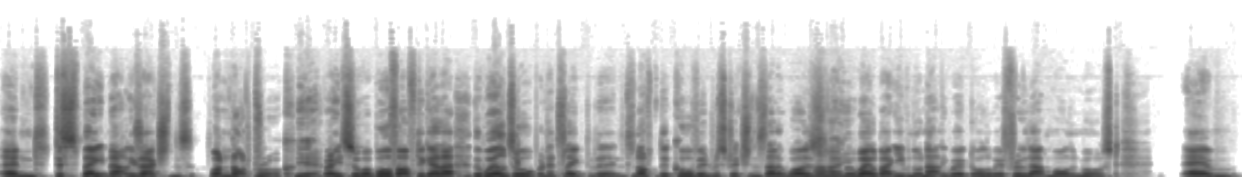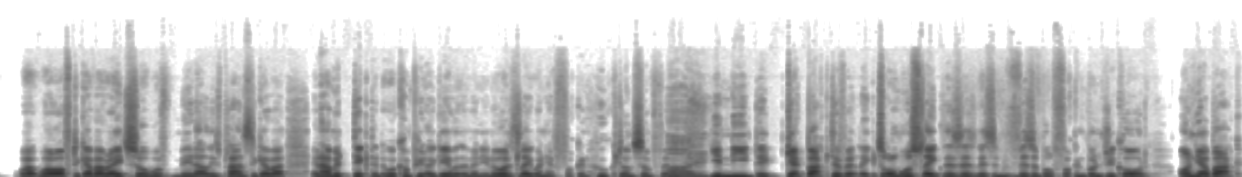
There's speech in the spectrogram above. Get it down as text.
And despite Natalie's actions, we're not broke. Yeah. Right. So we're both off together. The world's open. It's like the, it's not the COVID restrictions that it was Aye. a while back. Even though Natalie worked all the way through that more than most. Um, we're, we're off together, right? So we've made all these plans together, and I'm addicted to a computer game at the minute. You know, it's like when you're fucking hooked on something, Aye. you need to get back to it. Like it's almost like there's a, this invisible fucking bungee cord on your back,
